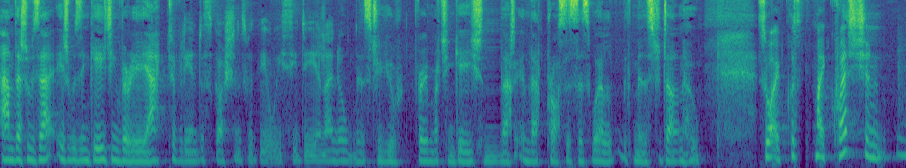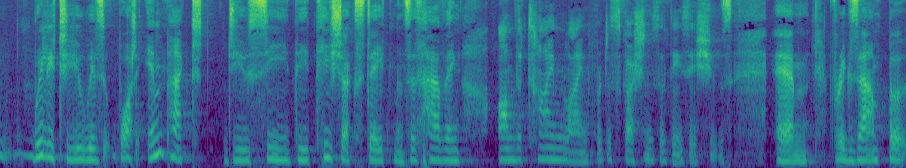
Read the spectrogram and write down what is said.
and that it was, it was engaging very actively in discussions with the OECD. And I know, Minister, you're very much engaged in that, in that process as well with Minister Donohoe. So I, my question really to you is what impact do you see the Taoiseach statements as having on the timeline for discussions of these issues? Um, for example,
